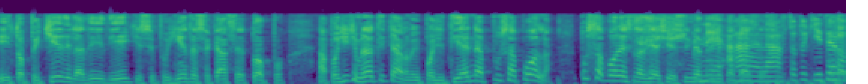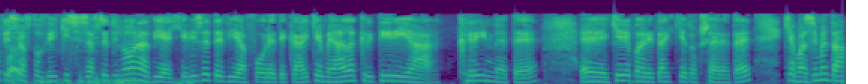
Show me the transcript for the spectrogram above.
η τοπική δηλαδή η διοίκηση που γίνεται σε κάθε τόπο, από εκεί και μετά τι κάνουμε; Η πολιτεία είναι απούσα από όλα. Πώς θα μπορέσει να διαχειριστεί μια ναι, τέτοια κατάσταση; Αλλά αυτό το κύτταρο της αυτοδιοίκησης αυτή την ώρα διαχειρίζεται διαφορετικά και με άλλα κριτήρια κρίνεται, ε, κύριε Μπαριτάκη και το ξέρετε, και μαζί με τα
